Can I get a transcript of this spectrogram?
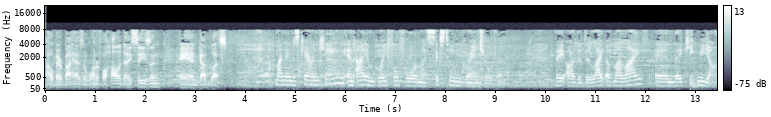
I hope everybody has a wonderful holiday season and God bless. My name is Karen King and I am grateful for my 16 grandchildren. They are the delight of my life and they keep me young.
